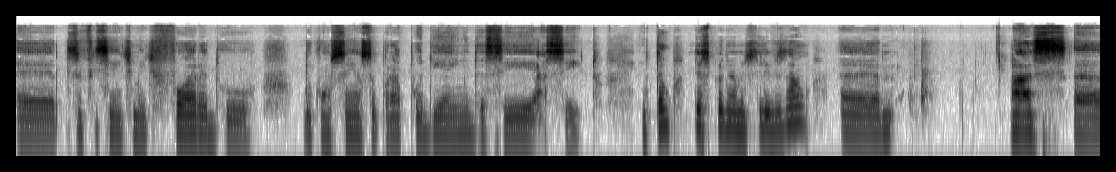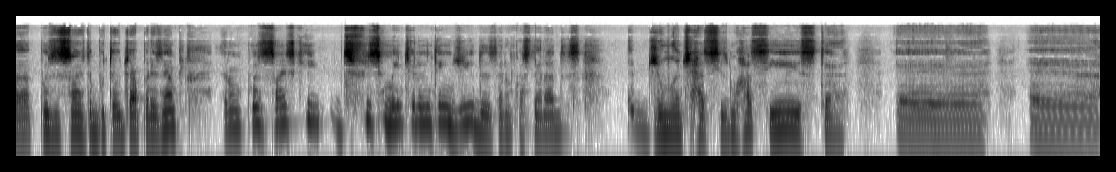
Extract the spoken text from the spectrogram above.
é, suficientemente fora do, do consenso para poder ainda ser aceito. Então, nesse programa de televisão, é, as uh, posições da Buteljá, por exemplo, eram posições que dificilmente eram entendidas, eram consideradas de um antirracismo racista. É, é,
